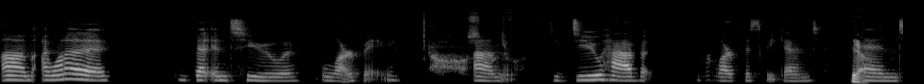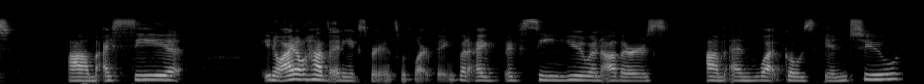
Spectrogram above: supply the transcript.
Um, I want to get into LARPing. oh, so Um, you do have LARP this weekend. Yeah. And um, I see, you know, I don't have any experience with LARPing, but I've, I've seen you and others um, and what goes into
